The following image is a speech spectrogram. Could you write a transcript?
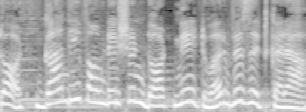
dot Gandhi foundation dot net वर विजिट करा.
